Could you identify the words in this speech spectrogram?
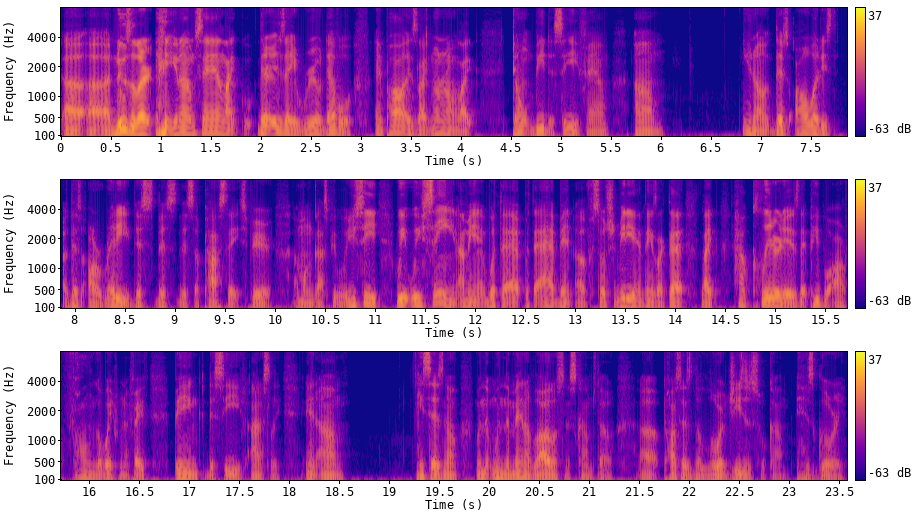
uh, uh, news alert. You know what I'm saying? Like there is a real devil, and Paul is like, no, no, no like don't be deceived, fam. Um, you know there's always there's already this this this apostate spirit among God's people. You see, we we've seen. I mean, with the with the advent of social media and things like that, like how clear it is that people are falling away from the faith, being deceived, honestly. And um, he says no. When the, when the man of lawlessness comes, though, uh, Paul says the Lord Jesus will come in His glory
